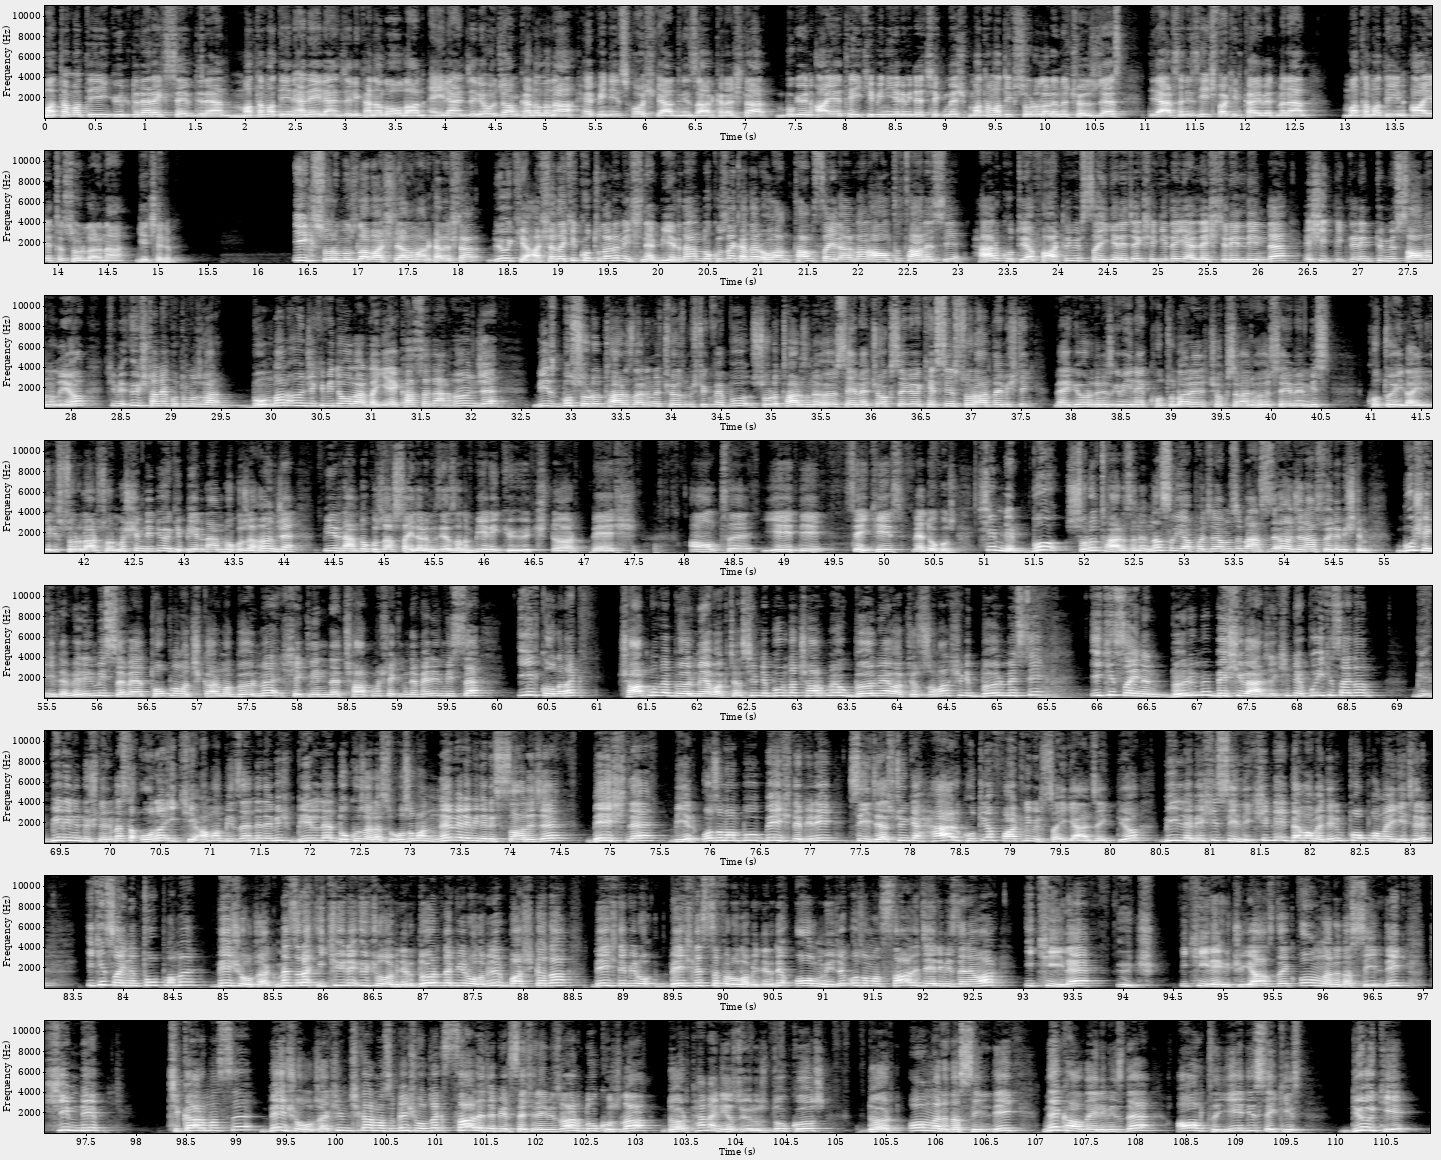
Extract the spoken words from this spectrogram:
Matematiği güldürerek sevdiren, matematiğin en eğlenceli kanalı olan Eğlenceli Hocam kanalına hepiniz hoş geldiniz arkadaşlar. Bugün AYT 2020'de çıkmış matematik sorularını çözeceğiz. Dilerseniz hiç vakit kaybetmeden matematiğin AYT sorularına geçelim. İlk sorumuzla başlayalım arkadaşlar. Diyor ki aşağıdaki kutuların içine 1'den 9'a kadar olan tam sayılardan 6 tanesi her kutuya farklı bir sayı gelecek şekilde yerleştirildiğinde eşitliklerin tümü sağlanılıyor. Şimdi 3 tane kutumuz var. Bundan önceki videolarda YKS'den önce biz bu soru tarzlarını çözmüştük ve bu soru tarzını ÖSYM çok seviyor. Kesin sorar demiştik ve gördüğünüz gibi yine kutuları çok seven ÖSYM'miz koduyla ilgili sorular sormuş. Şimdi diyor ki 1'den 9'a önce 1'den 9'a sayılarımızı yazalım. 1, 2, 3, 4, 5, 6, 7, 8 ve 9. Şimdi bu soru tarzını nasıl yapacağımızı ben size önceden söylemiştim. Bu şekilde verilmişse ve toplama, çıkarma, bölme şeklinde, çarpma şeklinde verilmişse ilk olarak çarpma ve bölmeye bakacağız. Şimdi burada çarpma yok, bölmeye bakacağız o zaman. Şimdi bölmesi iki sayının bölümü 5'i verecek. Şimdi bu iki sayıdan birini düşünelim. Mesela 10'a 2 ama bize ne demiş? 1 ile 9 arası. O zaman ne verebiliriz sadece? 5 ile 1. O zaman bu 5 ile 1'i sileceğiz. Çünkü her kutuya farklı bir sayı gelecek diyor. 1 ile 5'i sildik. Şimdi devam edelim. Toplamaya geçelim. İki sayının toplamı 5 olacak. Mesela 2 ile 3 olabilir. 4 ile 1 olabilir. Başka da 5 ile 1 5 ile 0 olabilirdi. Olmayacak. O zaman sadece elimizde ne var? 2 ile 3. 2 ile 3'ü yazdık. Onları da sildik. Şimdi Çıkarması 5 olacak. Şimdi çıkarması 5 olacak. Sadece bir seçeneğimiz var. 9 ile 4. Hemen yazıyoruz. 9, 4. Onları da sildik. Ne kaldı elimizde? 6, 7, 8. Diyor ki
